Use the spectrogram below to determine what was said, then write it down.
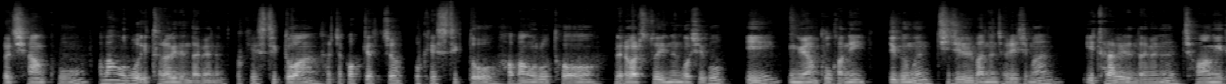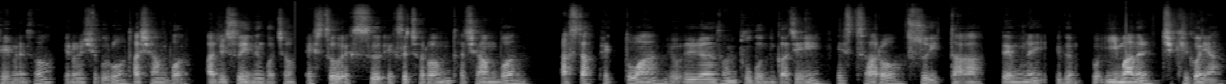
그렇지 않고 하방으로 이탈하게 된다면 포켓스틱 또한 살짝 꺾였죠. 포켓스틱도 하방으로 더 내려갈 수도 있는 것이고 이 중요한 구간이 지금은 지지를 받는 자리지만 이탈하게 된다면 저항이 되면서 이런 식으로 다시 한번 빠질 수 있는 거죠. XOXX처럼 다시 한번 나스닥 100 또한 요 1년선 부근까지 테스트하러 수 있다 때문에 지금 2만을 지킬 거냐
